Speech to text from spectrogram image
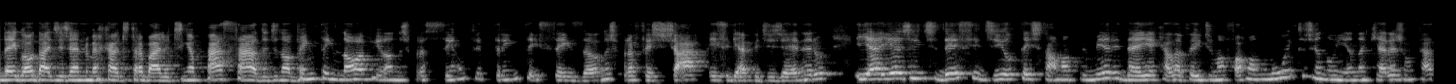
da igualdade de gênero no mercado de trabalho tinha passado de 99 anos para 136 anos para fechar esse gap de gênero. E aí a gente decidiu testar uma primeira ideia que ela veio de uma forma muito genuína, que era juntar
